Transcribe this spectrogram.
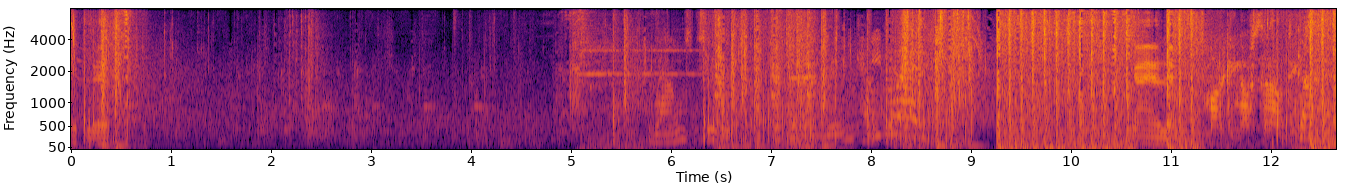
Эклер. Round two. Marking our surroundings. Contact.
